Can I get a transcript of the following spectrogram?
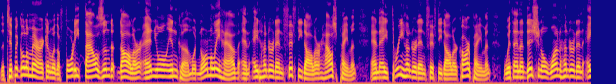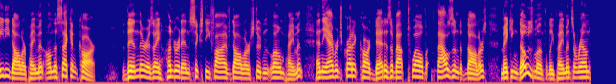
The typical American with a $40,000 annual income would normally have an $850 house payment and a $350 car payment with an additional $180 payment on the second car. Then there is a $165 student loan payment, and the average credit card debt is about $12,000, making those monthly payments around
